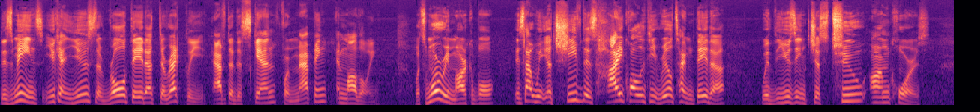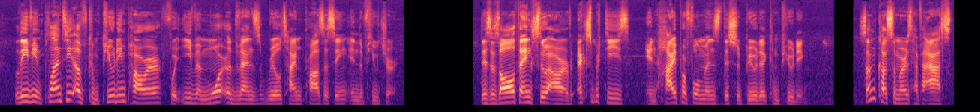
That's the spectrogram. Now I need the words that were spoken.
This means you can use the raw data directly after the scan for mapping and modeling. What's more remarkable is that we achieve this high quality real-time data with using just two ARM cores, leaving plenty of computing power for even more advanced real-time processing in the future. This is all thanks to our expertise in high-performance distributed computing. Some customers have asked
